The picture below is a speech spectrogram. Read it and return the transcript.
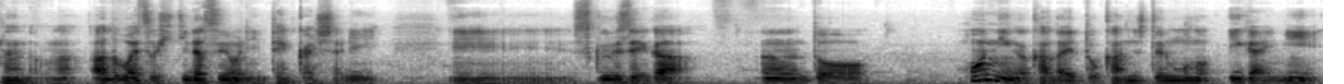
うなんだろうなアドバイスを引き出すように展開したり、えー、スクール生がうんと本人が課題と感じてるもの以外に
